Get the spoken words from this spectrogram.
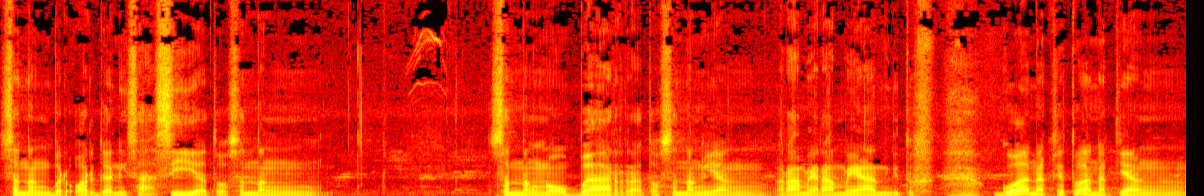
senang berorganisasi atau senang senang nobar atau senang yang rame-ramean gitu. Gue anaknya tuh anak yang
